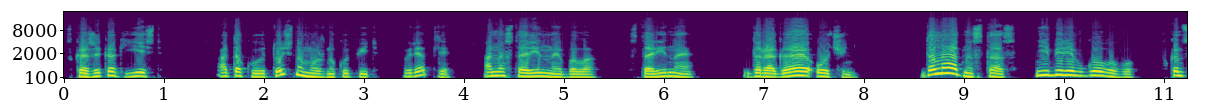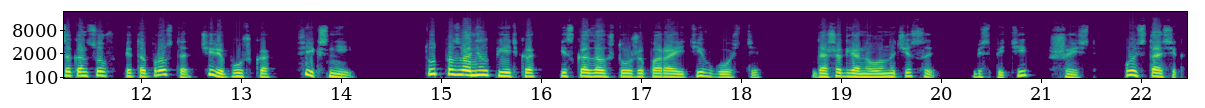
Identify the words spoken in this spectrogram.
скажи как есть. А такую точно можно купить? Вряд ли. Она старинная была. Старинная. Дорогая очень. Да ладно, Стас, не бери в голову конце концов, это просто черепушка, фиг с ней. Тут позвонил Петька и сказал, что уже пора идти в гости. Даша глянула на часы. Без пяти шесть. «Ой, Стасик,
